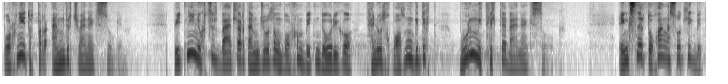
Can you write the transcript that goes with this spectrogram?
бурхны дотор амьдарч байна гэсэн үг юм. Бидний нөхцөл байдлаар дамжуулан бурхан бидэнд өөрийгөө таниулах болно гэдэгт бүрэн итгэлтэй байна гэсэн үг. Ингэснээр тухайн асуудлыг бид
